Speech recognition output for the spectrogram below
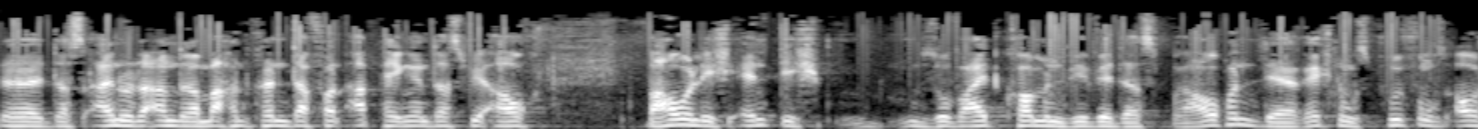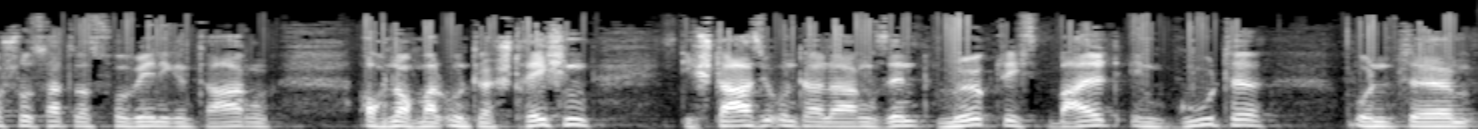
äh, das ein oder andere machen können, davon abhängen, dass wir auch baulich endlich so weit kommen, wie wir das brauchen. Der Rechnungsprüfungsausschuss hat das vor wenigen Tagen auch noch mal unterstrichen. Die Stasi-Unterlagen sind möglichst bald in gute und ähm,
